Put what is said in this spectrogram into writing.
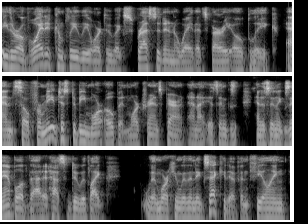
either avoid it completely or to express it in a way that's very oblique. And so for me, just to be more open, more transparent, and I, it's an and as an example of that, it has to do with like when working with an executive and feeling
